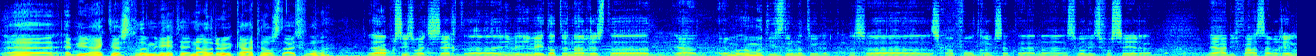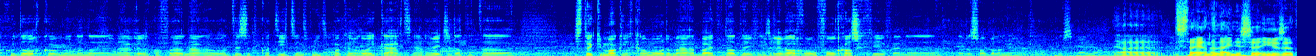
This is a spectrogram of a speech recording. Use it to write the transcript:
hebben jullie eigenlijk de gedomineerd en na de rode kaart was het uitverbollen. Ja, precies wat je zegt. Je, je, weet dat er na rust, ja, we moeten iets doen natuurlijk. Dus ze gaan vol druk zetten en ze willen iets forceren ja, die fase zijn we redelijk goed doorgekomen. En dan uh, na, of, uh, na, wat is het, kwartier, 20 minuten pakken een rode kaart. Ja, dan weet je dat het uh, een stukje makkelijker kan worden. Maar buiten dat heeft iedereen wel gewoon vol gas gegeven. En dat is wel belangrijk. Dus. Ja, de stijgende lijn is ingezet.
